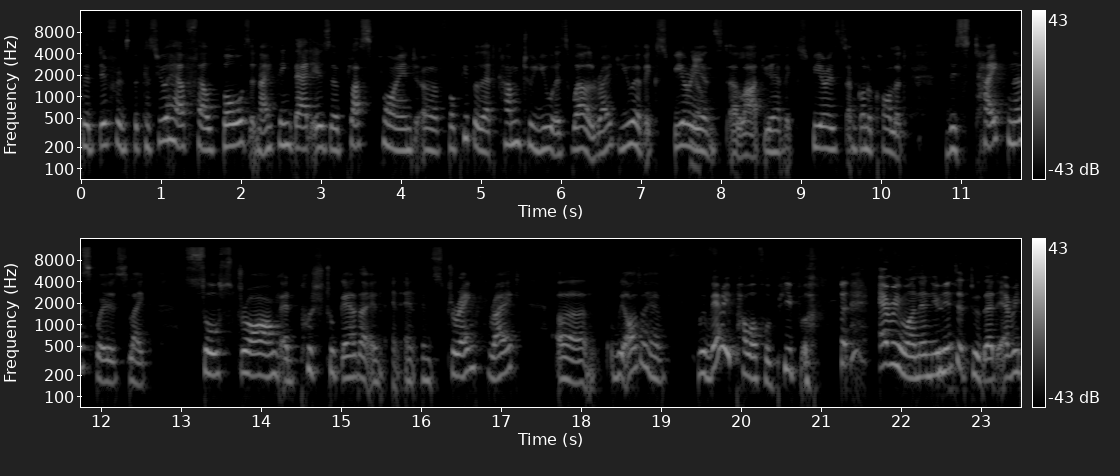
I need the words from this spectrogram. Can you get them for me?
the difference? Because you have felt both. And I think that is a plus point uh, for people that come to you as well, right? You have experienced yeah. a lot. You have experienced, I'm going to call it this tightness where it's like so strong and pushed together in, in, in strength, right? Um, we also have, we're very powerful people. everyone and you hinted to that every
